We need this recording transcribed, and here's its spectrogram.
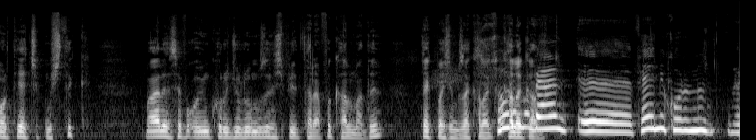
ortaya çıkmıştık. Maalesef oyun kuruculuğumuzun hiçbir tarafı kalmadı. Tek başımıza kala, kala Sorumu kaldık. ben e, Fehmi Koru'nun e,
